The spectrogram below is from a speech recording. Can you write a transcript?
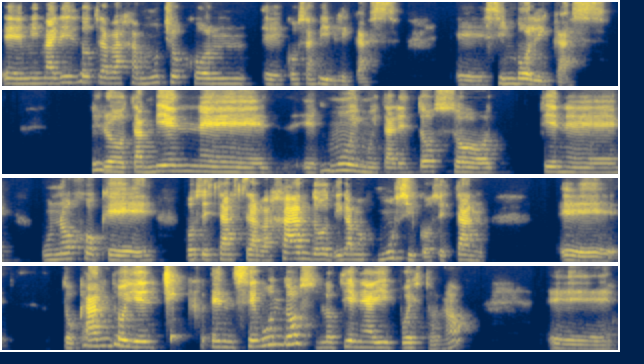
Eh, mi marido trabaja mucho con cosas bíblicas, simbólicas, pero también eh, es muy, muy talentoso, tiene un ojo que vos estás trabajando, digamos, músicos están eh, tocando y el chic en segundos lo tiene ahí puesto, ¿no? Eh,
